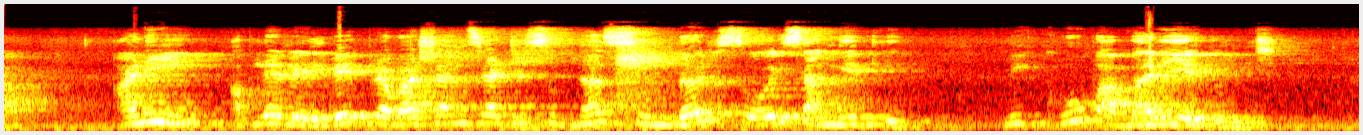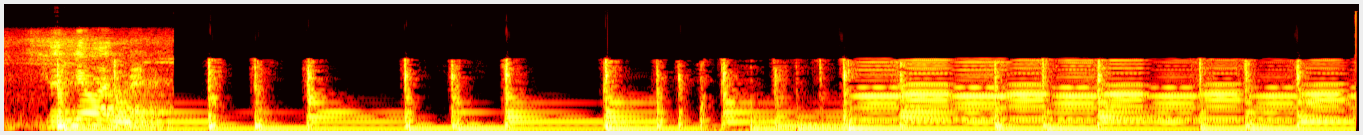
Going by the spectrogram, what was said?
आणि आपल्या रेल्वे प्रवाशांसाठी सुद्धा सुंदर सोय सांगितली. मी खूप आभारी आहे तुमची. धन्यवाद मॅडम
